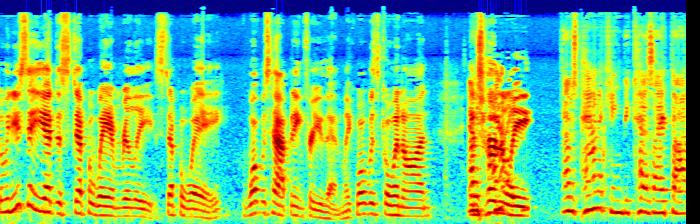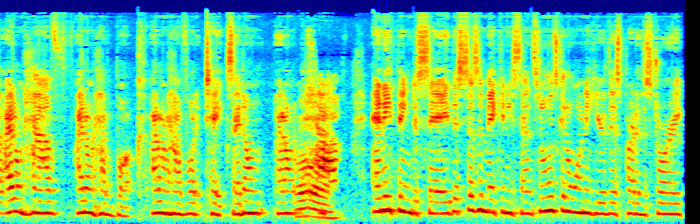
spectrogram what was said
So when you say you had to step away and really step away, what was happening for you then? Like what was going on internally? I was panicking because I thought I don't have I don't have a book. I don't have what it takes. I don't I don't Oh. have anything to say. This doesn't make any sense. No one's going to want to hear this part of the story.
